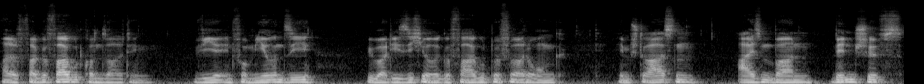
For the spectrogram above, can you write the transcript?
Alpha Gefahrgut Consulting wir informieren Sie über die sichere Gefahrgutbeförderung im Straßen-, Eisenbahn-, Binnenschiffs-,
